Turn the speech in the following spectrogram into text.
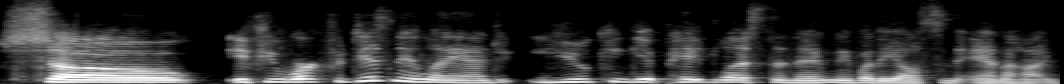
So if you work for Disneyland, you can get paid less than anybody else in Anaheim.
